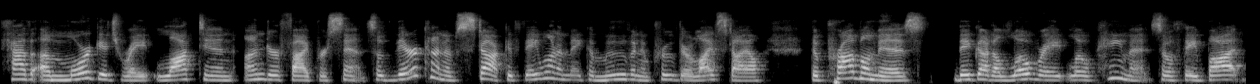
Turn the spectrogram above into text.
have a mortgage rate locked in under 5%. So they're kind of stuck. If they want to make a move and improve their lifestyle, the problem is they've got a low rate, low payment. So if they bought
